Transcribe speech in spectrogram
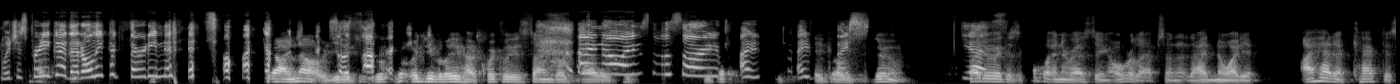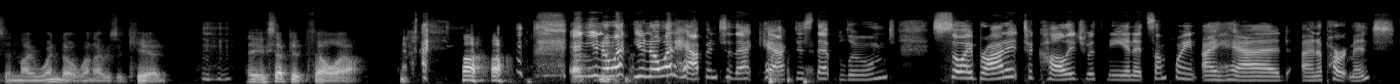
Which is pretty good. That only took 30 minutes. Oh my God. Yeah, I know. I'm so you. Would you believe how quickly this time goes by? I know. I'm so sorry. It, I, I, it goes I, zoom. Yes. By the way, there's a couple interesting overlaps on it. I had no idea. I had a cactus in my window when I was a kid, mm-hmm. except it fell out. and you know what? You know what happened to that cactus that bloomed? So I brought it to college with me, and at some point I had an apartment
